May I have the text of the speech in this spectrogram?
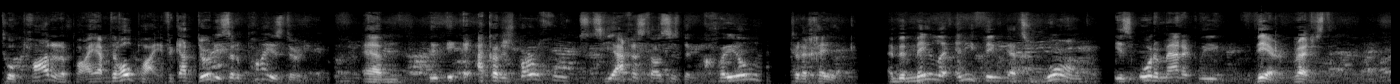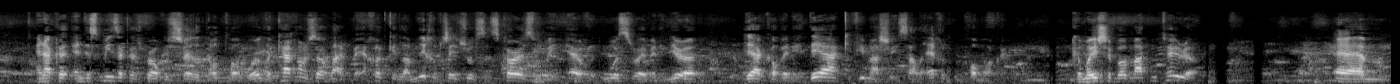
to a part of the pie, have the whole pie. If it got dirty, so the pie is dirty. Um, Akadosh Baruch Hu's yachas is the koil to the chelik, and b'meila anything that's wrong is automatically there, registered. And, and this means that Baruch Hu share the whole world. The kacham shach lak be'echot ki lam nichum shei chorus who bein erech with musroi ben nira dea kol ben idea kifi ma sal echot kum chol moker. Kamoi shebo matan teira. Um,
